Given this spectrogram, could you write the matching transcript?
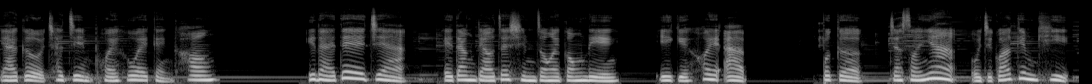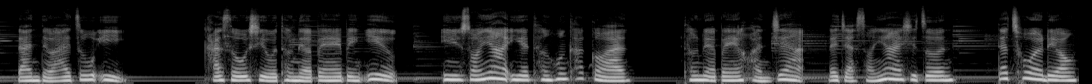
也有促进皮肤的健康，伊内底的食会当调节心脏的功能以及血压。不过，食酸鸭有一寡禁忌，咱着爱注意。卡苏是有糖尿病的朋友，因为酸鸭伊的糖分较悬，糖尿病的患者在食酸鸭的时阵，得储的量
